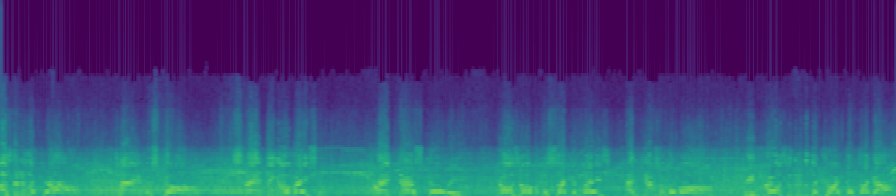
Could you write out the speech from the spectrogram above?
Listen to the crowd! Time is called! Standing ovation! Frank Dascoli goes over to second base and gives him the ball. He throws it into the Cardinal dugout.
